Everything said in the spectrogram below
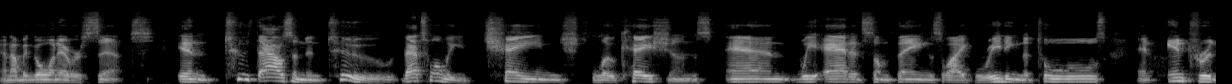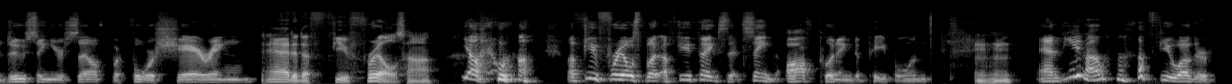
and i've been going ever since in 2002 that's when we changed locations and we added some things like reading the tools and introducing yourself before sharing. Added a few frills, huh? yeah well, a few frills but a few things that seemed off-putting to people and hmm and you know a few other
